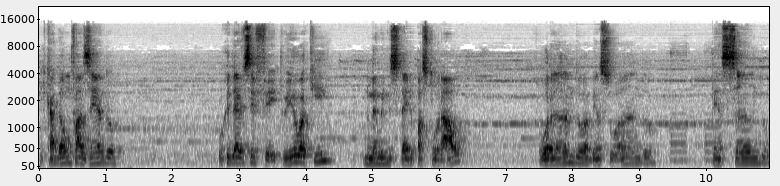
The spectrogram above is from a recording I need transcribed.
E cada um fazendo o que deve ser feito. Eu aqui, no meu ministério pastoral, orando, abençoando, pensando.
